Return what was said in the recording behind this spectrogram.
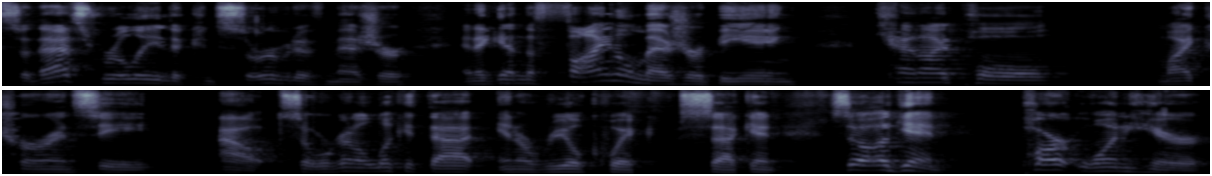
So that's really the conservative measure. And again, the final measure being, can I pull my currency out. So we're going to look at that in a real quick second. So again, part one here,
